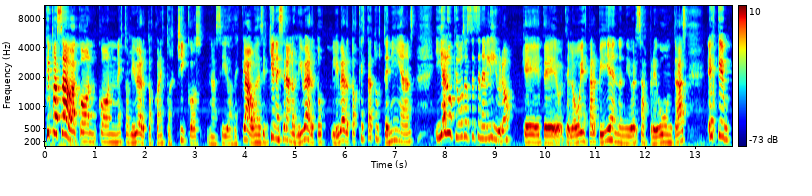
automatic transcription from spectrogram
¿Qué pasaba con, estos libertos, con estos chicos nacidos de esclavos? Es decir, ¿quiénes eran los libertos? libertos ¿Qué estatus tenían? Y algo que vos haces en el libro, que te, lo voy a estar pidiendo en diversas preguntas, es que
